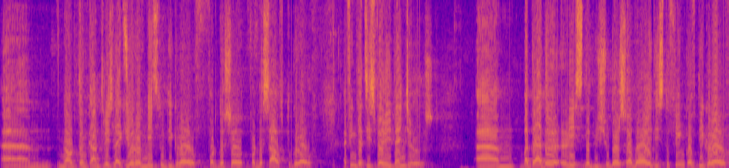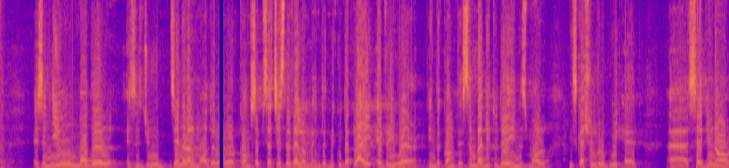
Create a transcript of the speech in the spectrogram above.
um, northern countries like Europe needs to degrow for the, so, for the South to grow. I think that is very dangerous. Um, but the other risk that we should also avoid is to think of degrowth as a new model, as a general model or concept such as development that we could apply everywhere in the context. Somebody today in a small discussion group we had uh, said, you know,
